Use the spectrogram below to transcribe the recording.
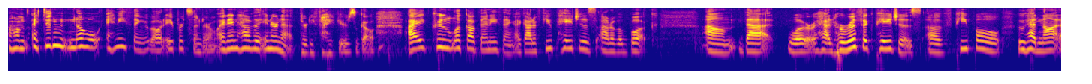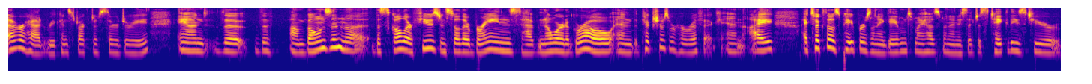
Um, I didn't know anything about Apert syndrome. I didn't have the internet 35 years ago. I couldn't look up anything. I got a few pages out of a book um, that were had horrific pages of people who had not ever had reconstructive surgery, and the the um, bones in the, the skull are fused, and so their brains have nowhere to grow. And the pictures were horrific. And I I took those papers and I gave them to my husband, and I said, just take these to your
